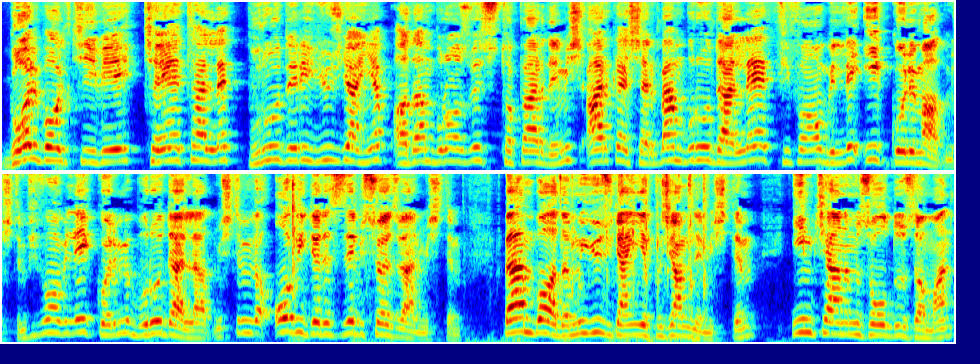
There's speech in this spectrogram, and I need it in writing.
Golbol TV, K Terlet, Bruder'i yüzgen yap, adam bronz ve stoper demiş. Arkadaşlar ben Bruder'le FIFA Mobile'de ilk golümü atmıştım. FIFA Mobile'de ilk golümü Bruder'le atmıştım ve o videoda size bir söz vermiştim. Ben bu adamı yüzgen yapacağım demiştim. İmkanımız olduğu zaman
